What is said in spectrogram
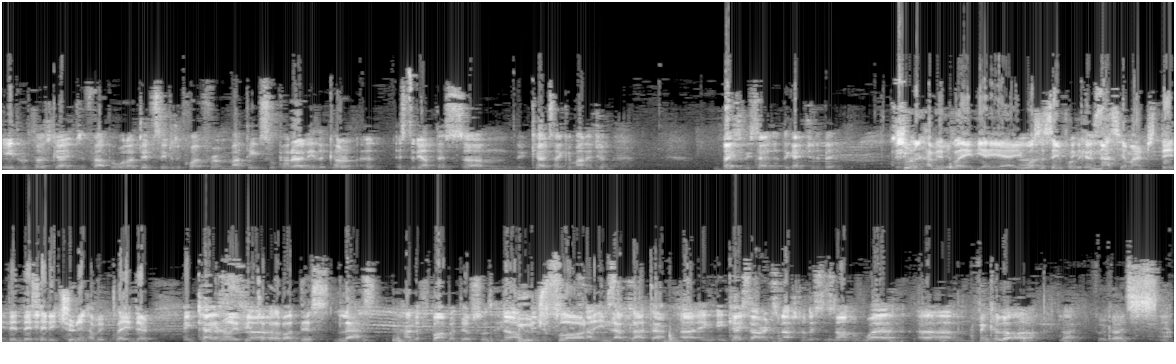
either of those games, in fact, but what I did see was a quote from Martin Zuccarelli, the current uh, Estudiantes um, caretaker manager, basically saying that the game should have been shouldn't have been played. Yeah, yeah. It was the same for the because- Gimnasia match. They, they, they said it shouldn't have been played there. In I don't know if you uh, talk about this last Hand of Pod, but there was a No, huge flaw in La Plata. Uh, in, in case our international listeners aren't aware, um, I think a lot of like for guys. Yeah.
